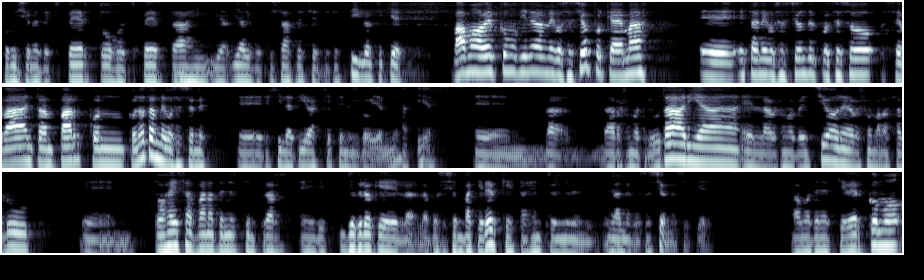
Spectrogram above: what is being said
comisiones de expertos o expertas y, algo quizás de ese, estilo. Así que vamos a ver cómo viene la negociación, porque además eh, esta negociación del proceso se va a entrampar con, otras negociaciones eh, legislativas que tiene el gobierno. Así es. Em, la, reforma tributaria, eh, la reforma de pensiones, la reforma a la salud. Em, todas esas van a tener que entrar. Eh, yo, creo que la, la, oposición va a querer que estas entren en, la negociación, así que vamos a tener que ver cómo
